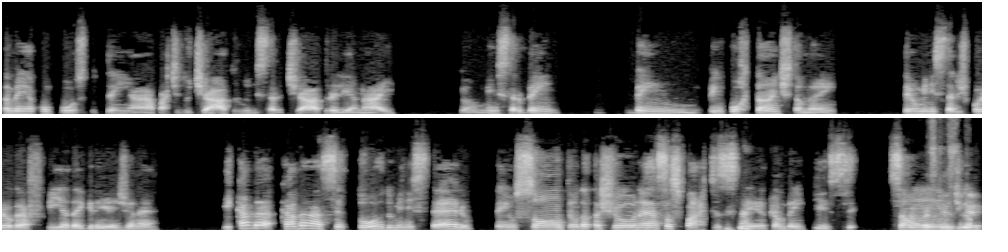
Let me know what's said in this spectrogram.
também é composto, tem a parte do teatro, o Ministério de Teatro, Elianai, que é um ministério bem bem, bem importante também. Tem o Ministério de Coreografia da igreja, né? E cada, cada setor do ministério tem o som, tem o data show, né? Essas partes é, também que se, são, digamos,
